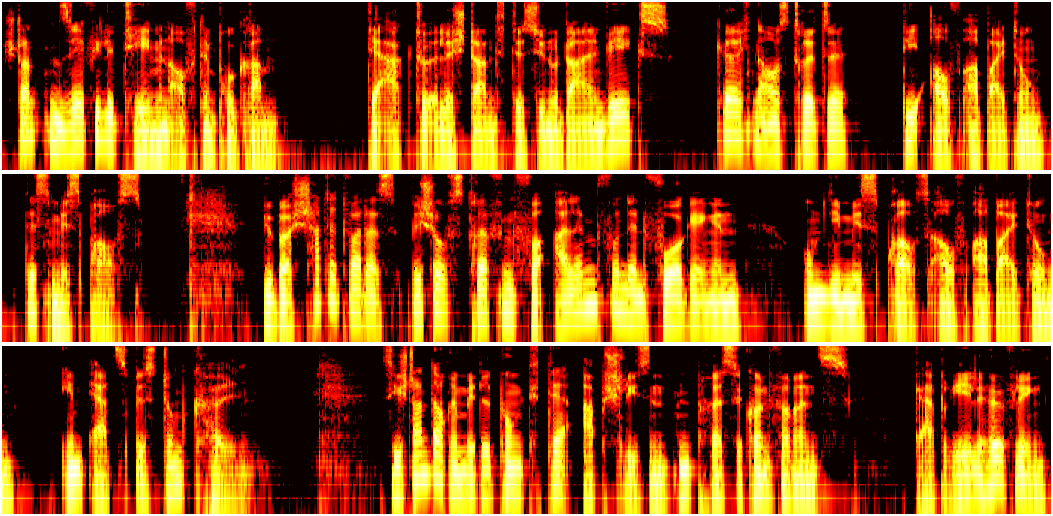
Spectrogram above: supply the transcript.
standen sehr viele Themen auf dem Programm der aktuelle Stand des synodalen Wegs, Kirchenaustritte, die Aufarbeitung des Missbrauchs. Überschattet war das Bischofstreffen vor allem von den Vorgängen um die Missbrauchsaufarbeitung im Erzbistum Köln. Sie stand auch im Mittelpunkt der abschließenden Pressekonferenz. Gabriele Höfling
